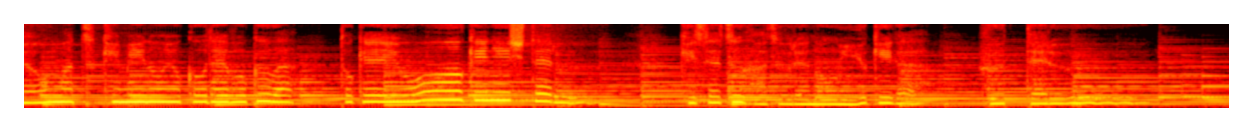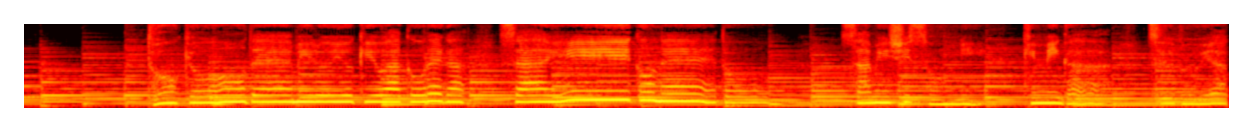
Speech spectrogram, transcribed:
車を待つ君の横で僕は時計を気にしてる季節外れの雪が降ってる東京で見る雪はこれが最後ねと寂しそうに君がつぶや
